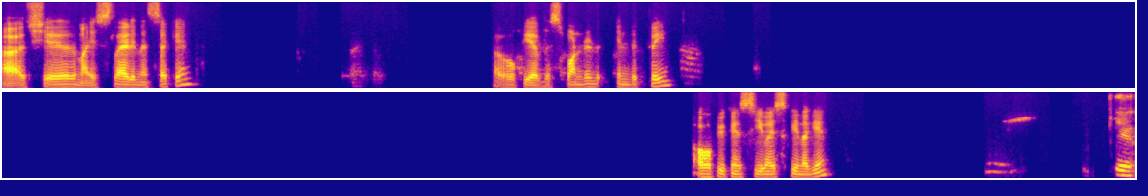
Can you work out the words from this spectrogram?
I'll share my slide in a second. I hope you have responded in between. I hope you can see my screen again. Yeah.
